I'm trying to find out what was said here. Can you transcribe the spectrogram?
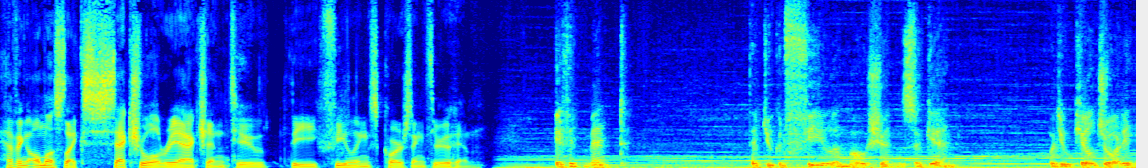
having almost like sexual reaction to the feelings coursing through him. If it meant that you could feel emotions again, would you kill Geordi?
